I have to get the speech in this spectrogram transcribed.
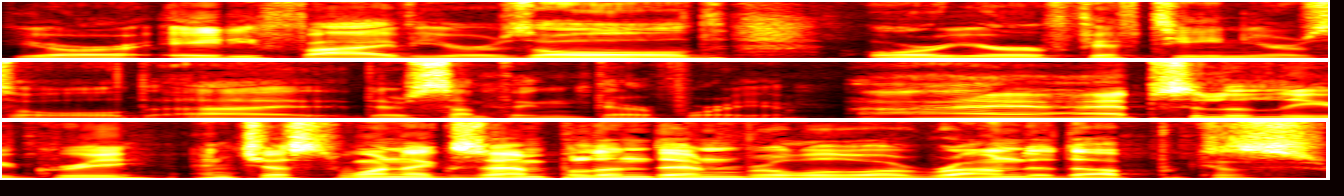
you're 85 years old or you're 15 years old. Uh, there's something there for you. I absolutely agree. And just one example, and then we'll uh, round it up because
